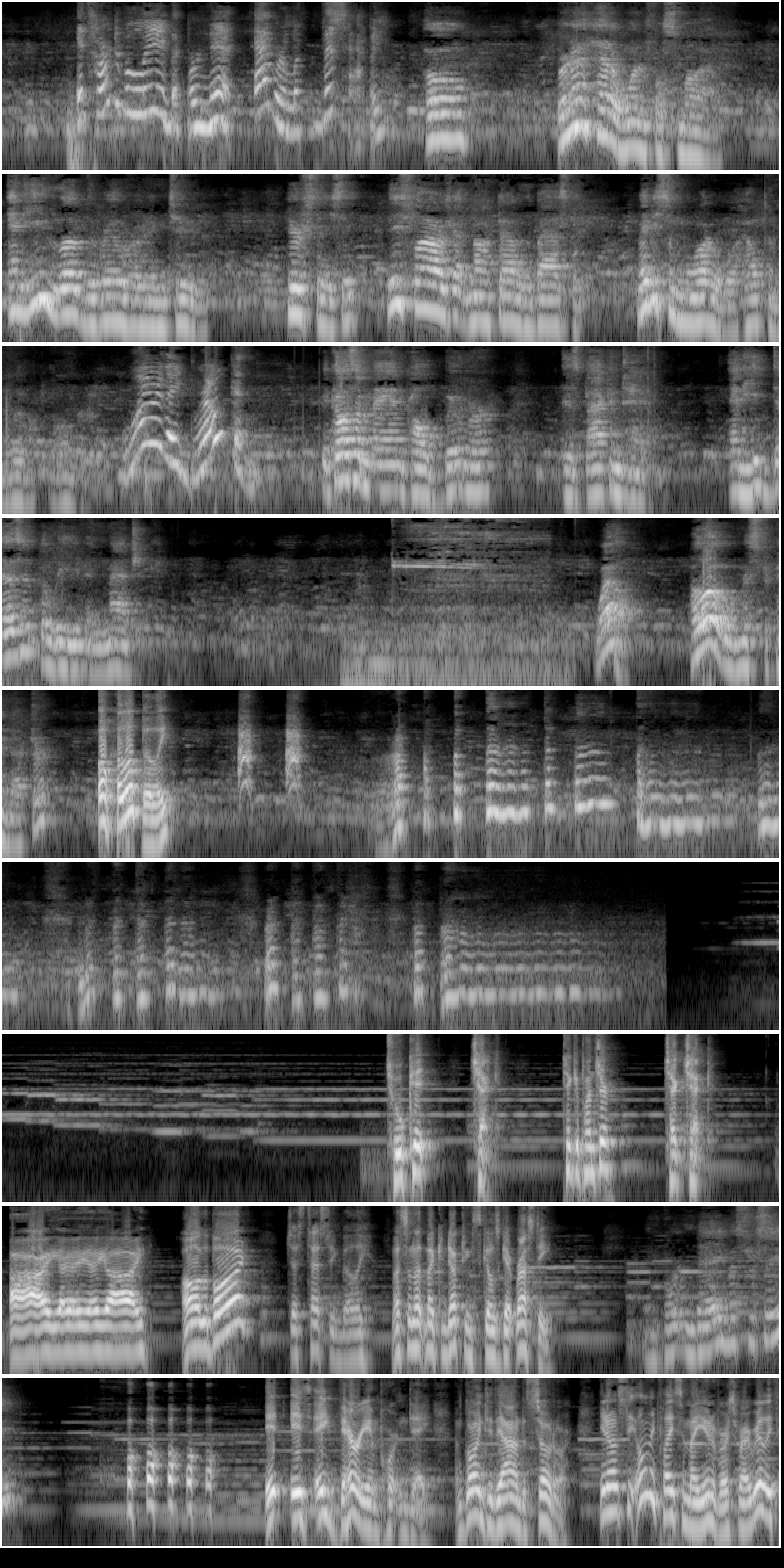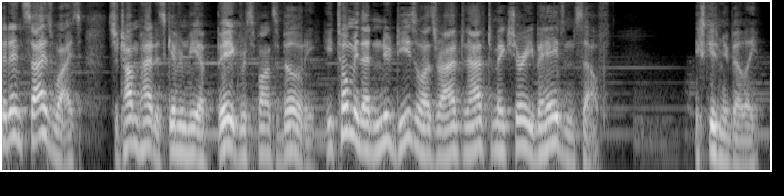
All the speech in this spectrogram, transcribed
It's hard to believe that Burnett ever looked this happy. Oh, Burnett had a wonderful smile. And he loved the railroading too. Here, Stacy, these flowers got knocked out of the basket. Maybe some water will help them live longer. Why are they broken? Because a man called Boomer is back in town, and he doesn't believe in magic. Well, hello, Mr. Conductor. Oh, hello, Billy. Toolkit? Check. Ticket puncher? Check, check. Aye, aye, aye, aye. All aboard? Just testing, Billy. Mustn't let my conducting skills get rusty. Important day, Mr. C? It is a very important day. I'm going to the island of Sodor. You know, it's the only place in my universe where I really fit in size wise. Sir Topham Hatt has given me a big responsibility. He told me that a new diesel has arrived and I have to make sure he behaves himself. Excuse me, Billy.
